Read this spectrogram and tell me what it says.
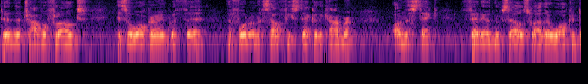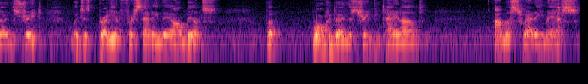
doing the travel vlogs is to walk around with the, the phone on a selfie stick or the camera on the stick videoing themselves while they're walking down the street, which is brilliant for setting the ambience. But walking down the street in Thailand, I'm a sweaty mess,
